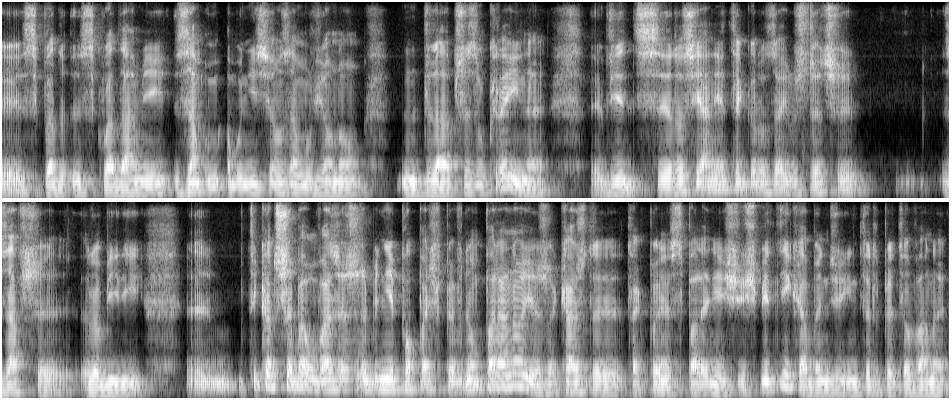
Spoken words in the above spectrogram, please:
y, skład, składami, amunicją zamówioną dla, przez Ukrainę. Więc Rosjanie tego rodzaju rzeczy zawsze robili. Y, Tylko trzeba uważać, żeby nie popaść w pewną paranoję, że każde, tak powiem, spalenie się śmietnika będzie interpretowane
